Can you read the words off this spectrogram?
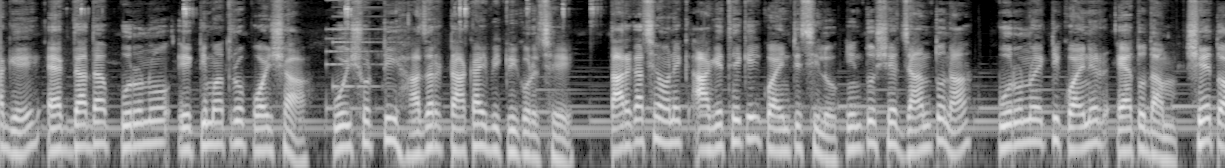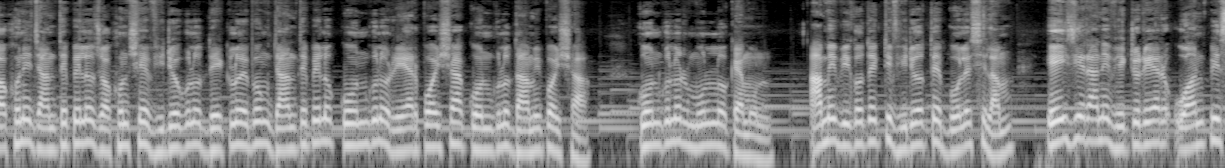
আগে এক দাদা পুরনো একটিমাত্র পয়সা পঁয়ষট্টি হাজার টাকায় বিক্রি করেছে। তার কাছে অনেক আগে থেকেই কয়েনটি ছিল, কিন্তু সে জানতো না পুরনো একটি কয়েনের এত দাম। সে তখনই জানতে পেল যখন সে ভিডিওগুলো দেখল এবং জানতে পেল কোনগুলো রেয়ার পয়সা, কোনগুলো দামি পয়সা, কোনগুলোর মূল্য কেমন। আমি বিগত একটি ভিডিওতে বলেছিলাম এই যে রানী ভিক্টোরিয়ার ওয়ান পিস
